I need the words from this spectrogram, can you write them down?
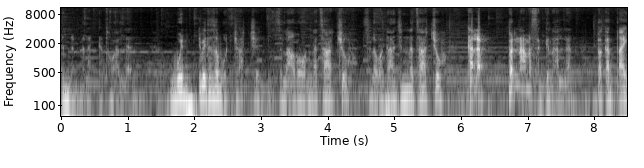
እንመለከተዋለን። ውድ ቤተሰቦቻችን ስለ አብሮነታችሁ፣ ስለ ወዳጅነታችሁ ከልብ እናመሰግናለን። በቀጣይ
